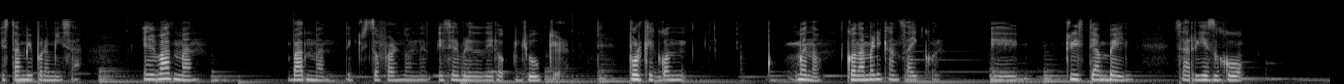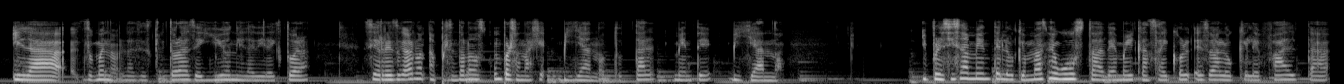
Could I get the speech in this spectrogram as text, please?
está mi premisa. El Batman, Batman de Christopher Nolan es el verdadero Joker. Porque con, bueno, con American Cycle, eh, Christian Bale se arriesgó y la, bueno, las escritoras de guion y la directora se arriesgaron a presentarnos un personaje villano, totalmente villano. Y precisamente lo que más me gusta de American Cycle es a lo que le falta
